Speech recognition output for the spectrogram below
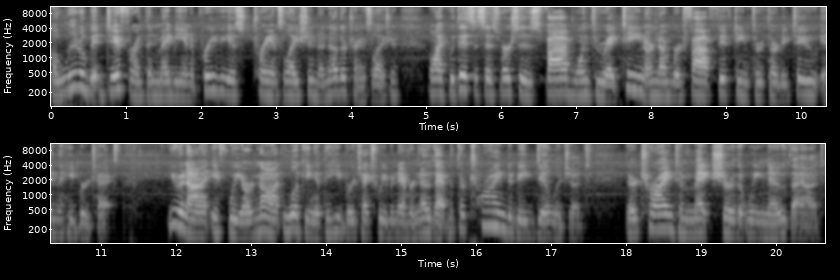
a little bit different than maybe in a previous translation, another translation. Like with this, it says verses 5 1 through 18 are numbered 5 15 through 32 in the Hebrew text. You and I, if we are not looking at the Hebrew text, we would never know that, but they're trying to be diligent they're trying to make sure that we know that.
